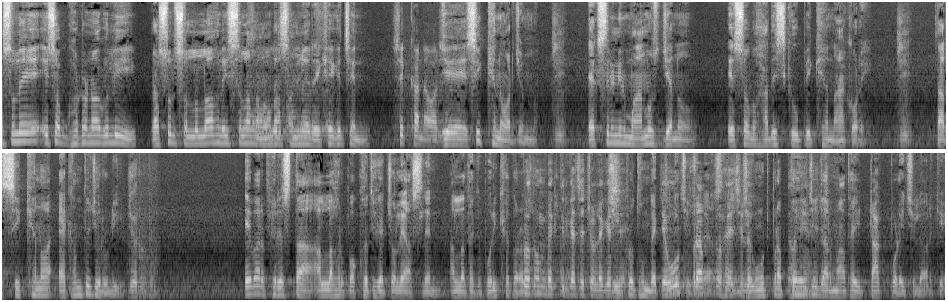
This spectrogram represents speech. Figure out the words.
আসলে এসব ঘটনাগুলি রাসুল সাল্লাহ ইসলাম আমাদের সামনে রেখে গেছেন শিক্ষা নেওয়ার যে শিক্ষা নেওয়ার জন্য। এক শ্রেণির মানুষ যেন এসব হাদিসকে উপেক্ষা না করে। তার শিক্ষা নেওয়া একান্ত জরুরি। জরুরি। এবার ফেরেস্তা আল্লাহর পক্ষ থেকে চলে আসলেন। আল্লাহ তাকে পরীক্ষা করার প্রথম ব্যক্তির কাছে চলে গেছে। প্রথম ব্যক্তির কাছে চলে প্রাপ্ত হয়েছিল। উট প্রাপ্ত হয়েছে যার মাথায় টাক পড়েছিল আর কি।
